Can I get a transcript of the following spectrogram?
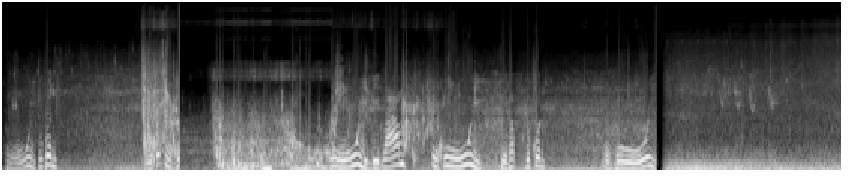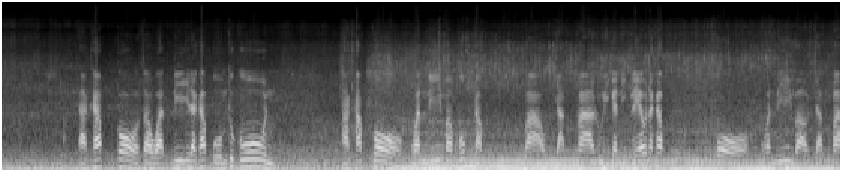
โอ้โหทุกคนนี่ครับโอ้โหโอ้โหดีน้ำโอ้โหนี่ครับทุกคน โอ้โห อะครับ ก็สวัสดีนะครับ ผมทุกคนอะครับ ก็วันนี้มาพบกับบ่าวจัดพาลุยกันอีกแล้วนะครับ ก็วันนี้บ่าวจัดพา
